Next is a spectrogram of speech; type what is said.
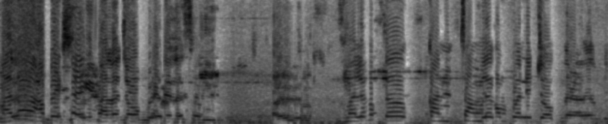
मला अपेक्षा आहे की मला जॉब भेटेल असं. मला फक्त चांगल्या कंपनीत जॉब मिळावा एवढी.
